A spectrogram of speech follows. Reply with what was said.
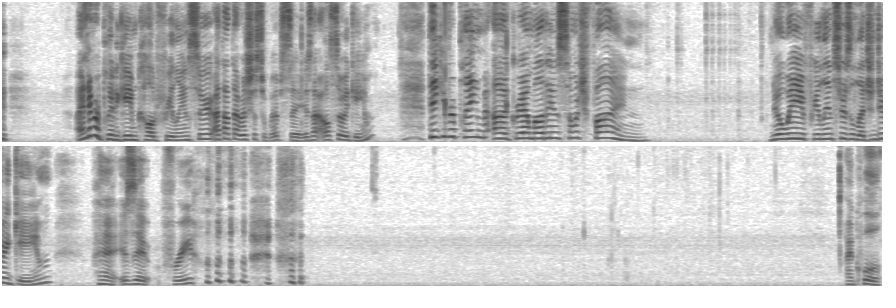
I never played a game called Freelancer. I thought that was just a website. Is that also a game? Thank you for playing, uh, Graham Weldon. So much fun. No way, Freelancer is a legendary game? Is it free? Alright, cool.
